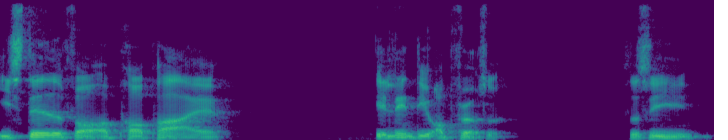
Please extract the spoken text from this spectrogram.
i stedet for at påpege elendig opførsel. Så sige,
